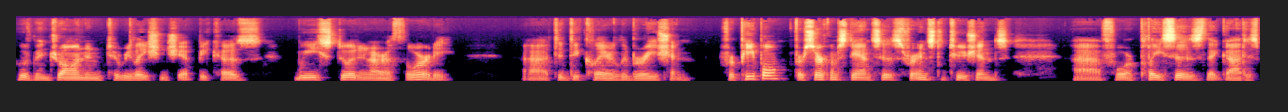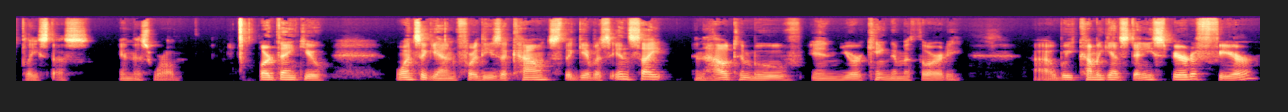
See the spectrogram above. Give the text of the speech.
who have been drawn into relationship because we stood in our authority uh, to declare liberation for people, for circumstances, for institutions, uh, for places that God has placed us in this world. Lord, thank you once again for these accounts that give us insight and how to move in your kingdom authority. Uh, we come against any spirit of fear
